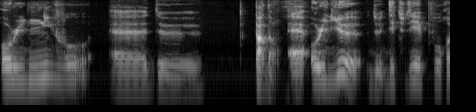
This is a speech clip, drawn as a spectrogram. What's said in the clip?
au niveau euh, de... Pardon, au lieu d'étudier pour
